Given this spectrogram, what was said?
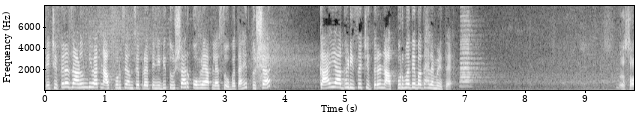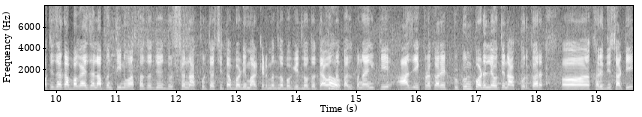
ते चित्र जाणून घेऊयात. नागपूरचे आमचे प्रतिनिधी तुषार कोहळे आपल्यासोबत आहेत. तुषार काय या घडीचं चित्र नागपूरमध्ये बघायला मिळतंय? स्वाती जर का बघायचं झालं आपण तीन वाजताचं जे दृश्य नागपूरच्या सीताबर्डी मार्केटमधलं बघितलं होतं त्यावरनं हो. कल्पना येईल की आज एक प्रकारे तुटून पडले होते नागपूरकर अं, खरेदीसाठी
